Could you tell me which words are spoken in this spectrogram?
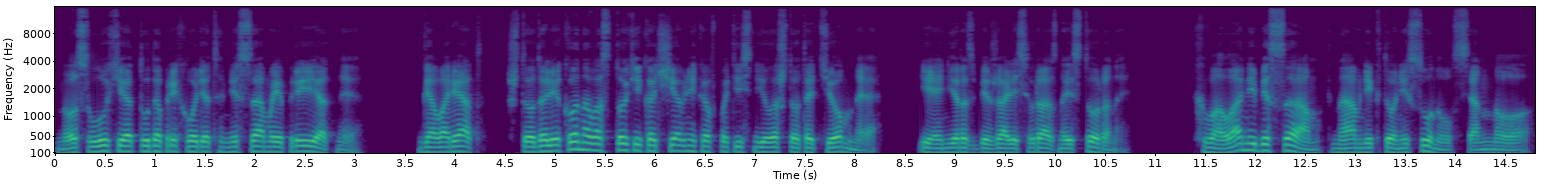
«Но слухи оттуда приходят не самые приятные. Говорят, что далеко на востоке кочевников потеснило что-то темное, и они разбежались в разные стороны. Хвала небесам, к нам никто не сунулся, но...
